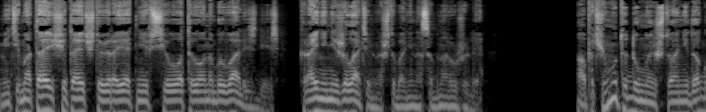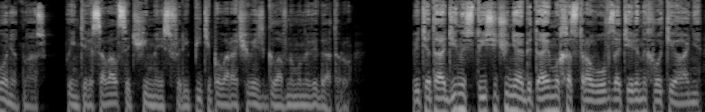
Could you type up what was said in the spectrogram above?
Митиматай считает, что, вероятнее всего, Теона бывали здесь. Крайне нежелательно, чтобы они нас обнаружили. «А почему ты думаешь, что они догонят нас?» — поинтересовался Чима из Фарипити, поворачиваясь к главному навигатору. «Ведь это один из тысячи необитаемых островов, затерянных в океане».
